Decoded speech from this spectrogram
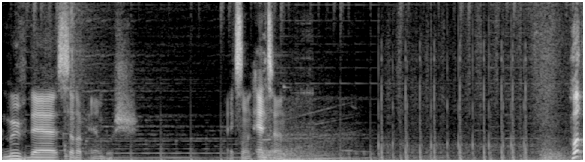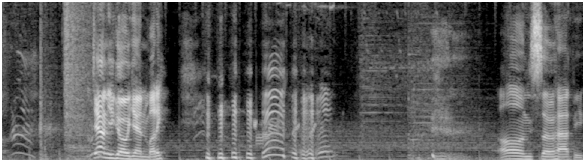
Move there, set up ambush. Excellent. End turn. Down you go again, buddy. oh, I'm so happy.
